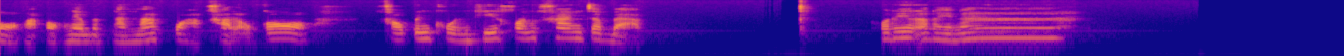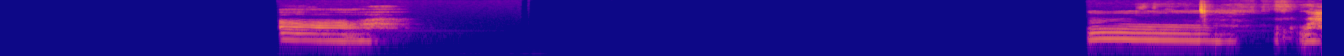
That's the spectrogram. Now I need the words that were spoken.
ออกอะออกแนวแบบนั้นมากกว่าค่ะแล้วก็เขาเป็นคนที่ค่อนข้างจะแบบเขาเรียกอะไรนะ ออืมนะ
